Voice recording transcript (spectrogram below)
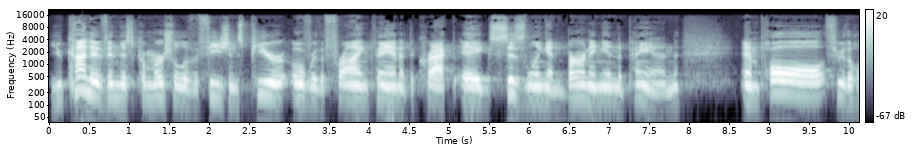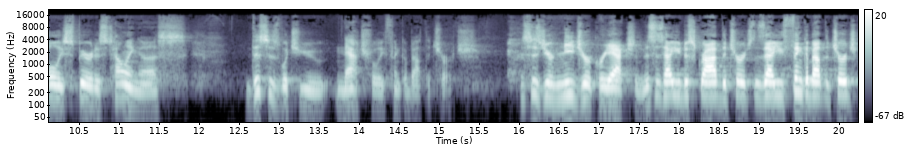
you kind of, in this commercial of Ephesians, peer over the frying pan at the cracked egg sizzling and burning in the pan And Paul, through the Holy Spirit, is telling us this is what you naturally think about the church. This is your knee jerk reaction. This is how you describe the church. This is how you think about the church.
